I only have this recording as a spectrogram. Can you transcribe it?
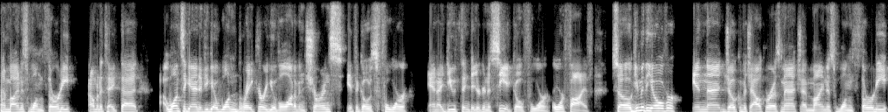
and minus 130, I'm going to take that. Once again, if you get one breaker, you have a lot of insurance if it goes four. And I do think that you're going to see it go four or five. So give me the over in that Djokovic Alcaraz match at minus 130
